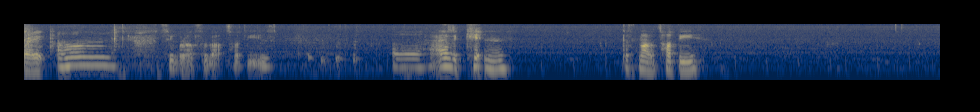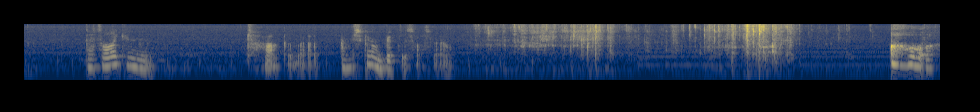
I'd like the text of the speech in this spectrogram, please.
Right, um, let's see what else about puppies. Uh, I have a kitten. That's not a puppy. That's all I can talk about. I'm just gonna rip this off now. Oh!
